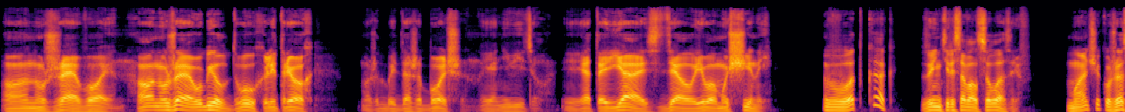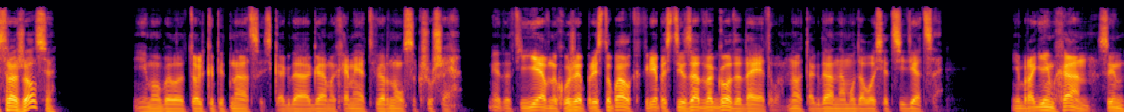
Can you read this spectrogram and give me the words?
Он уже воин. Он уже убил двух или трех, может быть, даже больше, но я не видел. И это я сделал его мужчиной». «Вот как?» — заинтересовался Лазарев. «Мальчик уже сражался?» Ему было только пятнадцать, когда Ага Мухаммед вернулся к Шуше. Этот Евнух уже приступал к крепости за два года до этого, но тогда нам удалось отсидеться. Ибрагим хан, сын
